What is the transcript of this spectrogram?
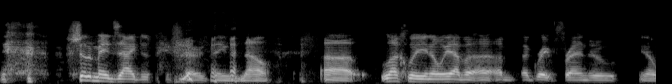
Should have made Zach just pay for everything, but no. uh, luckily, you know, we have a, a, a, great friend who, you know,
